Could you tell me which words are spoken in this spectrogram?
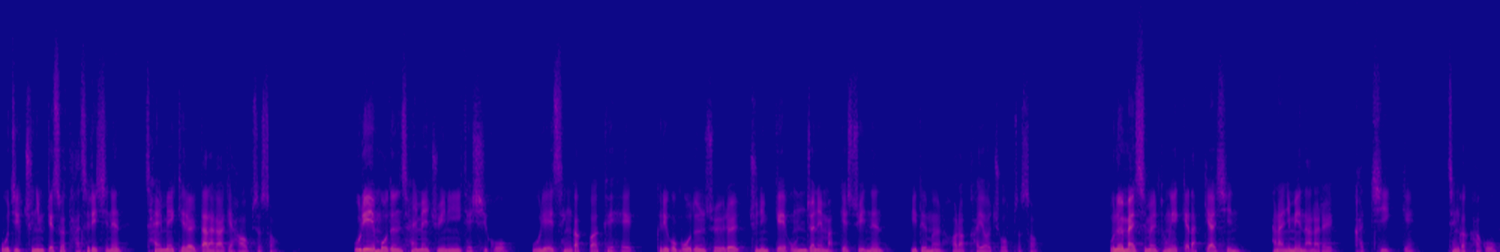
오직 주님께서 다스리시는 삶의 길을 따라가게 하옵소서. 우리의 모든 삶의 주인이 되시고 우리의 생각과 계획 그리고 모든 소유를 주님께 온전히 맡길 수 있는 믿음을 허락하여 주옵소서. 오늘 말씀을 통해 깨닫게 하신 하나님의 나라를 가치 있게 생각하고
